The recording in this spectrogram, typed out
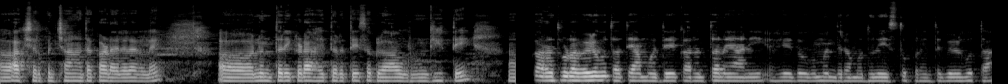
अक्षर पण छान आता काढायला लागला आहे नंतर इकडं आहे तर ते सगळं आवरून घेते. कारण थोडा वेळ होता त्यामध्ये कारण तनय आणि हे दोघं मंदिरामधून येस तोपर्यंत वेळ होता.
